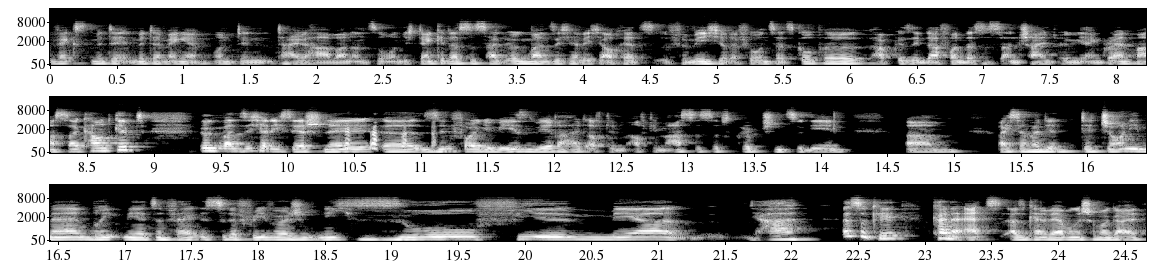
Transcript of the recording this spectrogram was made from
wächst mit der, mit der Menge und den Teilhabern und so. Und ich denke, dass es halt irgendwann sicherlich auch jetzt für mich oder für uns als Gruppe, abgesehen davon, dass es anscheinend irgendwie einen Grandmaster-Account gibt, irgendwann sicherlich sehr schnell äh, sinnvoll gewesen wäre, halt auf, dem, auf die Master-Subscription zu gehen. Ähm, weil ich sag mal, der, der Johnny Man bringt mir jetzt im Verhältnis zu der Free Version nicht so viel mehr. Ja, ist okay. Keine Ads, also keine Werbung ist schon mal geil.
